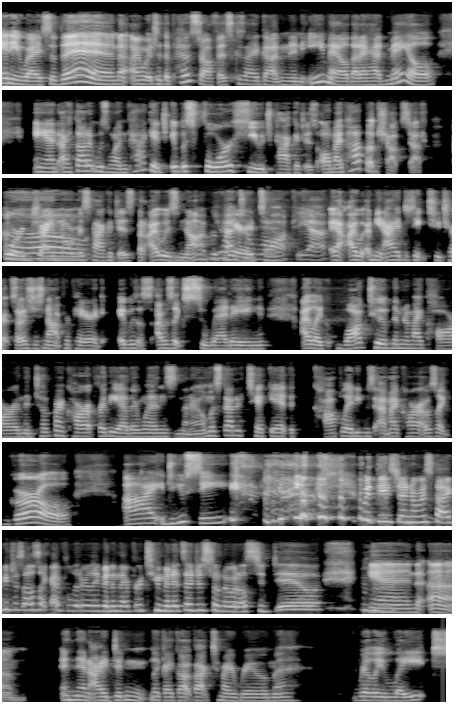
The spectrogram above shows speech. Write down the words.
Anyway, so then I went to the post office because I had gotten an email that I had mail and I thought it was one package. It was four huge packages, all my pop up shop stuff, four ginormous Oh. packages, but I was not prepared to to. walk. Yeah. I, I mean, I had to take two trips. I was just not prepared. It was, I was like sweating. I like walked two of them to my car and then took my car up for the other ones. And then I almost got a ticket. The cop lady was at my car. I was like, girl, I, do you see with these ginormous packages? I was like, I've literally been in there for two minutes. I just don't know what else to do Mhm. and um and then i didn't like i got back to my room really late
